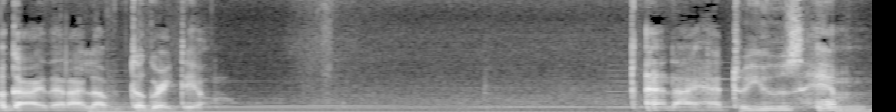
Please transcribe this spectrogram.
a guy that I loved a great deal. And I had to use him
